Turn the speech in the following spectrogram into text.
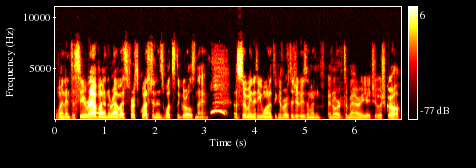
went in to see a rabbi, and the rabbi's first question is, "What's the girl's name?" Assuming that he wanted to convert to Judaism in, in order to marry a Jewish girl.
